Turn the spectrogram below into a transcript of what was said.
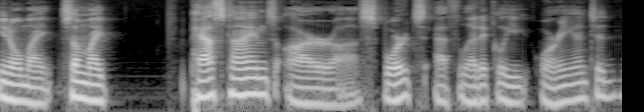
you know, my some of my pastimes are uh, sports, athletically oriented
